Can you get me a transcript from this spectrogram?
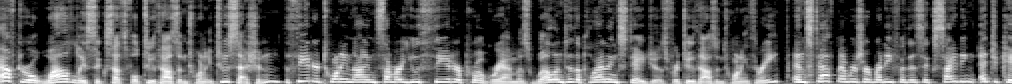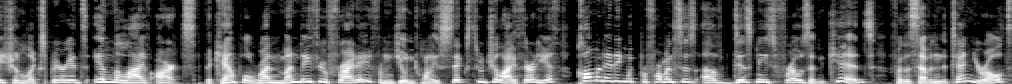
After a wildly successful 2022 session, the Theater 29 Summer Youth Theater program is well into the planning stages for 2023, and staff members are ready for this exciting educational experience in the live arts. The camp will run Monday through Friday from June 26th through July 30th, culminating with performances of Disney's Frozen Kids for the 7 to 10 year olds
